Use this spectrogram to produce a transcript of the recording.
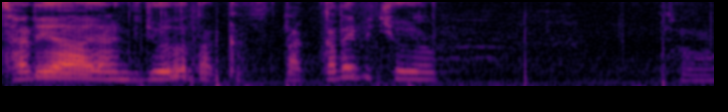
Yeter ya yani videoda dakika, dakikada bitiyor ya. Tamam.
